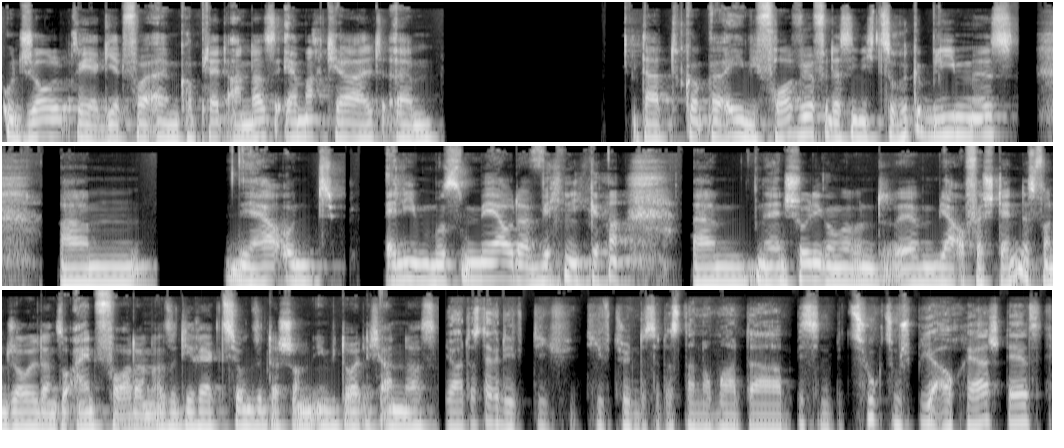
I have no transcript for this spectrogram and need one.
und Joel reagiert vor allem komplett anders. Er macht ja halt ähm, da kommt irgendwie Vorwürfe, dass sie nicht zurückgeblieben ist. Ähm, ja, und Ellie muss mehr oder weniger ähm, eine Entschuldigung und ähm, ja auch Verständnis von Joel dann so einfordern. Also die Reaktionen sind da schon irgendwie deutlich anders. Ja, das ist definitiv schön, dass du das dann nochmal da ein bisschen Bezug zum Spiel auch herstellst.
